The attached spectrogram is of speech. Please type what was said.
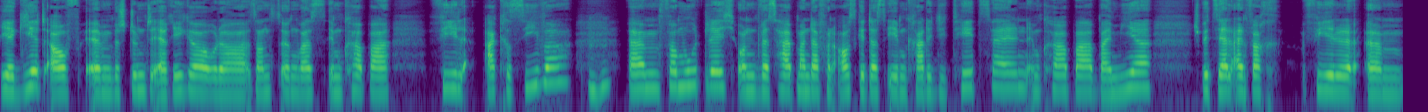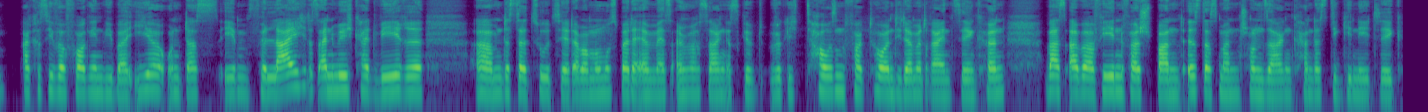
reagiert auf ähm, bestimmte Erreger oder sonst irgendwas im Körper viel aggressiver mhm. ähm, vermutlich und weshalb man davon ausgeht, dass eben gerade die T-Zellen im Körper bei mir speziell einfach viel ähm, aggressiver vorgehen wie bei ihr und dass eben vielleicht das eine Möglichkeit wäre, ähm, das dazu zählt. Aber man muss bei der MS einfach sagen, es gibt wirklich tausend Faktoren, die damit reinzählen können. Was aber auf jeden Fall spannend ist, dass man schon sagen kann, dass die Genetik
